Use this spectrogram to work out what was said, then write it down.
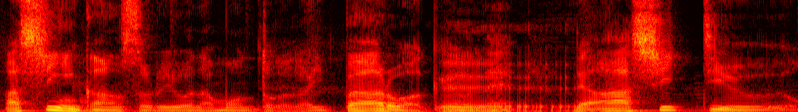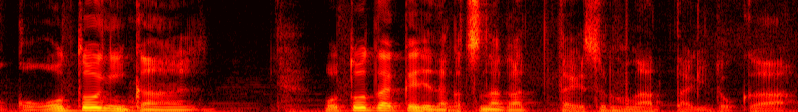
足に関するようなもんとかがいっぱいあるわけよね。えー、で足っていうこう音に関音だけでなんかつながってたりするのがあったりとか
